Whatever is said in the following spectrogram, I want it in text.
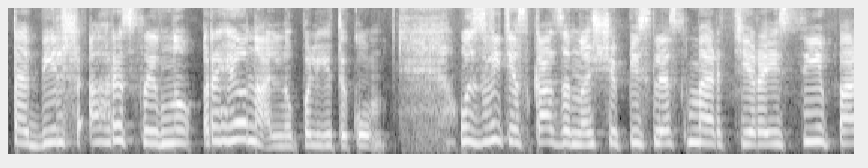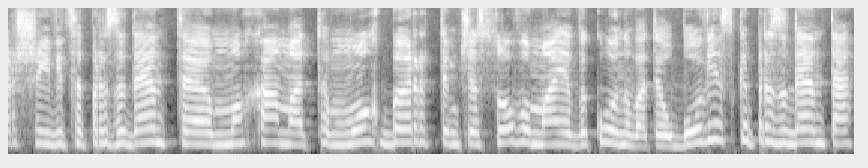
та більш агресивну регіональну політику. У звіті сказано, що після смерті Рейсі перший віцепрезидент Мохаммад Мохбер тимчасово має виконувати обов'язки президента.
